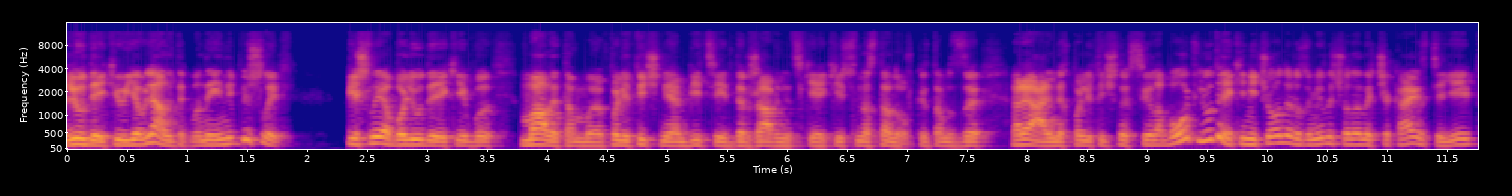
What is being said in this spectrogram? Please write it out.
Люди, які уявляли, так вони і не пішли. Пішли або люди, які б мали там е, політичні амбіції, державницькі якісь настановки там з реальних політичних сил, або от люди, які нічого не розуміли, що на них чекає з цієї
